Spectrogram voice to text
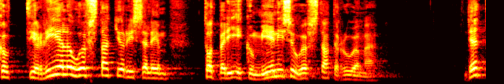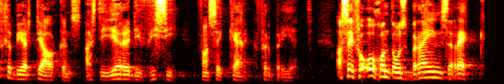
kulturele hoofstad Jerusalem tot by die ekumeniese hoofstad Rome. Dit gebeur telkens as die Here die visie van sy kerk verbreek. As hy ver oggend ons breins rek,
